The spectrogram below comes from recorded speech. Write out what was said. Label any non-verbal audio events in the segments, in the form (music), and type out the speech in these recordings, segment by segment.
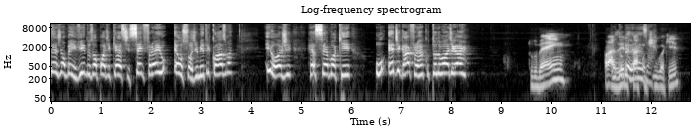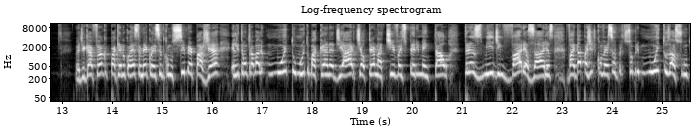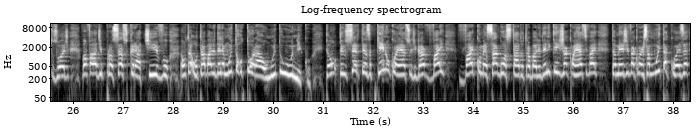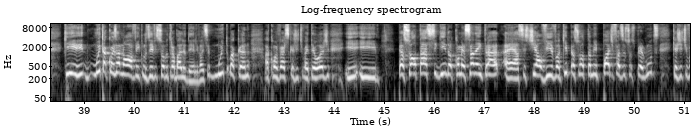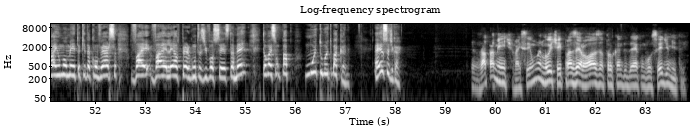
Sejam bem-vindos ao podcast Sem Freio. Eu sou Dimitri Cosma e hoje recebo aqui o Edgar Franco. Tudo bom, Edgar? Tudo bem? Prazer Tudo estar contigo aqui. O Edgar Franco, para quem não conhece, também é conhecido como Cyberpagé. Ele tem um trabalho muito, muito bacana de arte alternativa, experimental, transmite em várias áreas. Vai dar pra gente conversar sobre, muitos assuntos hoje. Vamos falar de processo criativo. É tra o trabalho dele é muito autoral, muito único. Então, tenho certeza, quem não conhece o Edgar vai, vai começar a gostar do trabalho dele. Quem já conhece, vai também a gente vai conversar muita coisa que muita coisa nova, inclusive, sobre o trabalho dele. Vai ser muito bacana a conversa que a gente vai ter hoje. E, e Pessoal tá seguindo, começando a entrar, é, assistir ao vivo aqui. Pessoal também pode fazer suas perguntas, que a gente vai em um momento aqui da conversa, vai, vai ler as perguntas de vocês também. Então vai ser um papo muito, muito bacana. É isso, Edgar? Exatamente. Vai ser uma noite aí prazerosa trocando ideia com você, Dimitri.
